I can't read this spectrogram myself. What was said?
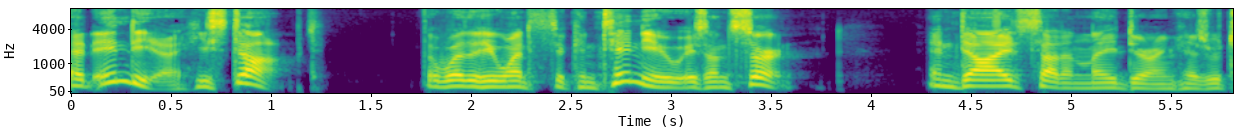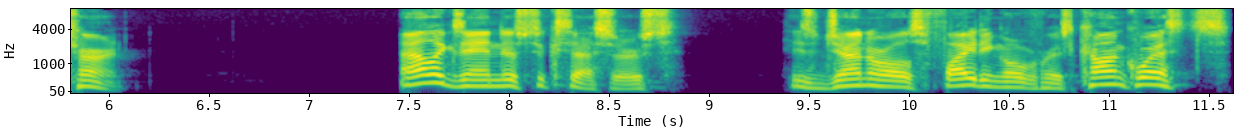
At India, he stopped, though whether he wanted to continue is uncertain, and died suddenly during his return. Alexander's successors, his generals fighting over his conquests,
